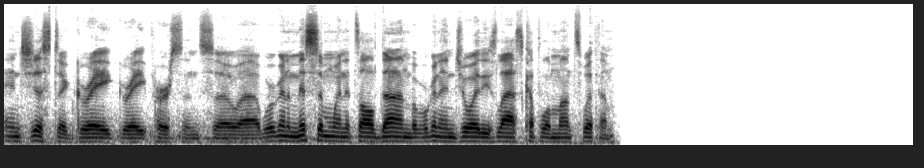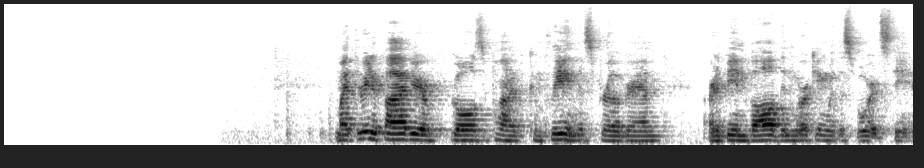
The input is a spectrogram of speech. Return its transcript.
and just a great, great person. So uh, we're going to miss him when it's all done, but we're going to enjoy these last couple of months with him. My three to five year goals upon completing this program are to be involved in working with the sports team.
